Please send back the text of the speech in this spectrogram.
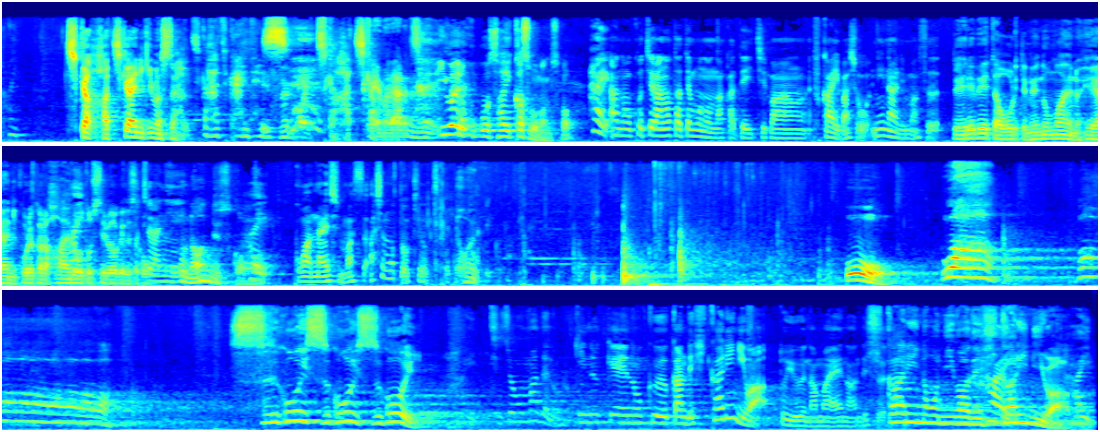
地下8階に来ました。地下8階です。すごい地下8階まであるんですね。いわゆるここ最下層なんですか？はいあのこちらの建物の中で一番深い場所になります。でエレベーター降りて目の前の部屋にこれから入ろうとしてるわけですが、はいこちらに。ここ何ですか、はいご案内します。足元を気をつけてお入りください、おおわあわあわあわあわあわあすごいすごいすごい。はい、地上までの吹き抜けの空間で光庭という名前なんです。光の庭で光には、はい、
